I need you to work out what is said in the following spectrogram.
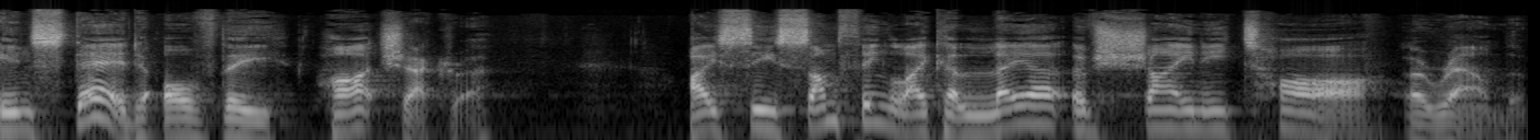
Instead of the heart chakra, I see something like a layer of shiny tar around them.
